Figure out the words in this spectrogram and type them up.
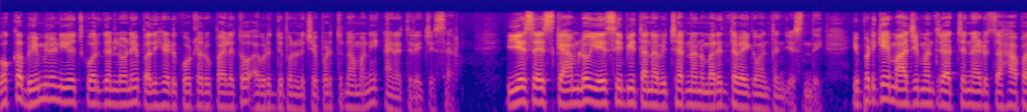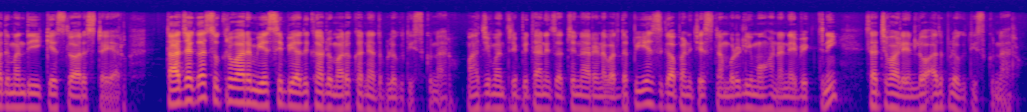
ఒక్క భీమిలి నియోజకవర్గంలోనే పదిహేడు కోట్ల రూపాయలతో అభివృద్ధి పనులు చేపడుతున్నామని ఆయన తెలియజేశారు. ఈఎస్ఐ స్కామ్లో ఏసీబీ తన విచారణను మరింత వేగవంతం చేసింది. ఇప్పటికే మాజీ మంత్రి అచ్చెన్నాయుడు సహా పది మంది ఈ కేసులో అరెస్ట్ అయ్యారు. తాజాగా శుక్రవారం ఏసీబీ అధికారులు మరొకరిని అదుపులోకి తీసుకున్నారు. మాజీ మంత్రి పితాని సత్యనారాయణ వద్ద పీఎస్గా పనిచేసిన మురళీమోహన్ అనే వ్యక్తిని సచివాలయంలో అదుపులోకి తీసుకున్నారు.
